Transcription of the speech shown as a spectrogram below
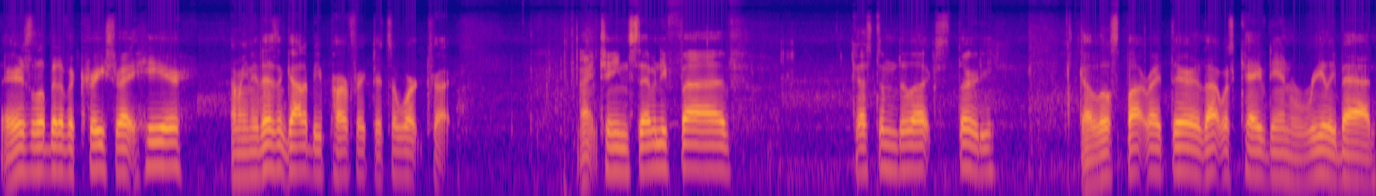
There is a little bit of a crease right here. I mean, it doesn't got to be perfect. It's a work truck. 1975 Custom Deluxe 30. Got a little spot right there. That was caved in really bad.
